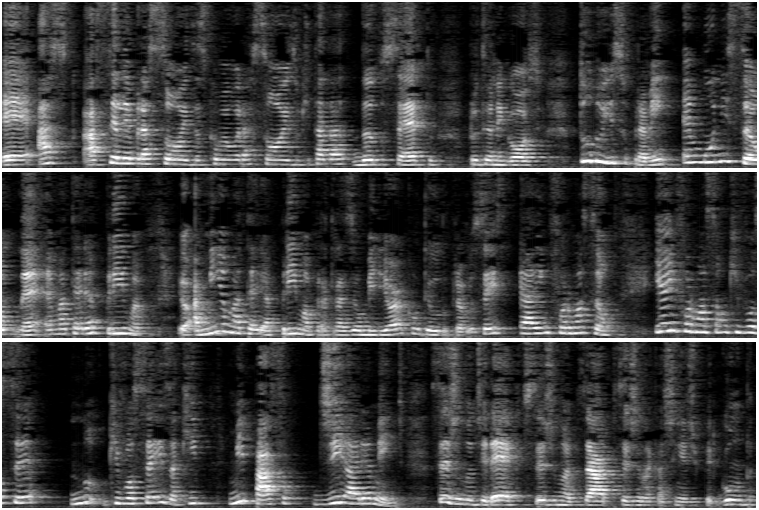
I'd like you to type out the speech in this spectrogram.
é, as, as celebrações, as comemorações, o que está dando certo para o teu negócio. Tudo isso para mim é munição, né? É matéria-prima. A minha matéria-prima para trazer o melhor conteúdo para vocês é a informação. E a informação que você que vocês aqui me passam diariamente, seja no direct, seja no WhatsApp, seja na caixinha de pergunta,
